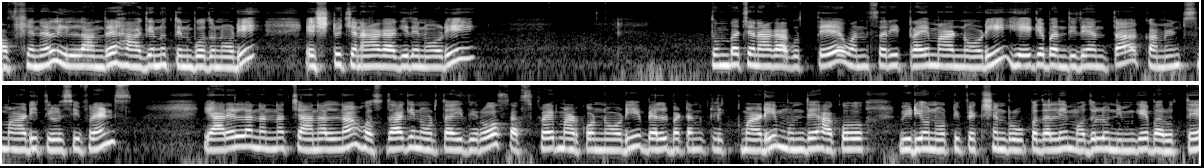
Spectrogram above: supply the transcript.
ಆಪ್ಷನಲ್. ಇಲ್ಲ ಅಂದರೆ ಹಾಗೇನೂ ತಿನ್ಬೋದು ನೋಡಿ. ಎಷ್ಟು ಚೆನ್ನಾಗಾಗಿದೆ ನೋಡಿ. ತುಂಬ ಚೆನ್ನಾಗಾಗುತ್ತೆ. ಒಂದು ಸರಿ ಟ್ರೈ ಮಾಡಿ ನೋಡಿ. ಹೇಗೆ ಬಂದಿದೆ ಅಂತ ಕಮೆಂಟ್ಸ್ ಮಾಡಿ ತಿಳಿಸಿ ಫ್ರೆಂಡ್ಸ್ ಯಾರೆಲ್ಲ ನನ್ನ ಚಾನಲ್ನ ಹೊಸದಾಗಿ ನೋಡ್ತಾ ಇದ್ದೀರೋ ಸಬ್ಸ್ಕ್ರೈಬ್ ಮಾಡ್ಕೊಂಡು ನೋಡಿ, ಬೆಲ್ ಬಟನ್ ಕ್ಲಿಕ್ ಮಾಡಿ, ಮುಂದೆ ಹಾಕೋ ವಿಡಿಯೋ ನೋಟಿಫಿಕೇಷನ್ ರೂಪದಲ್ಲಿ ಮೊದಲು ನಿಮಗೆ ಬರುತ್ತೆ.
